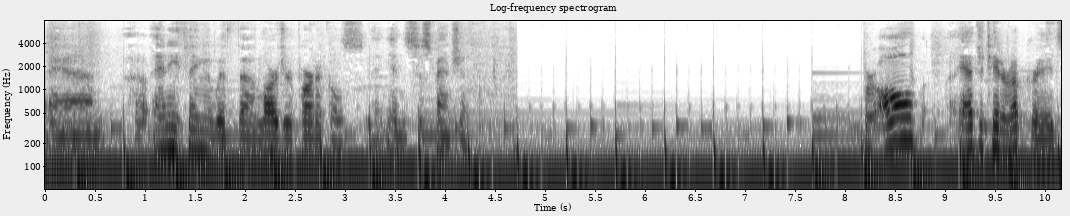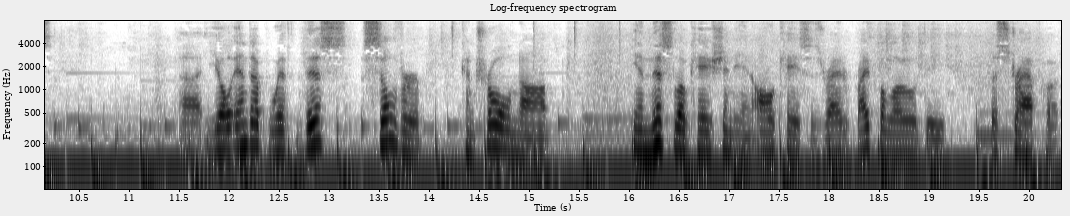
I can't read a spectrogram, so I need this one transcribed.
and uh, anything with uh, larger particles in suspension. For all agitator upgrades, uh, you'll end up with this silver control knob in this location in all cases, right, right below the, the strap hook.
